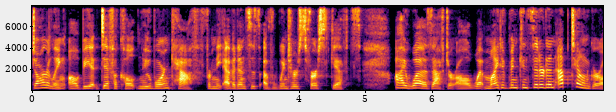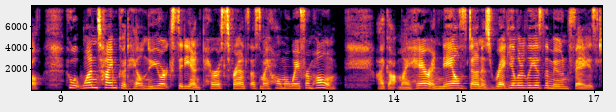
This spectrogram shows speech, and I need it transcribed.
darling, albeit difficult, newborn calf from the evidences of winter's first gifts? I was, after all, what might have been considered an uptown girl, who at one time could hail New York City and Paris, France as my home away from home. I got my hair and nails done as regularly as the moon phased,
